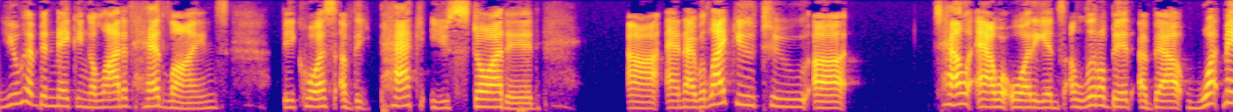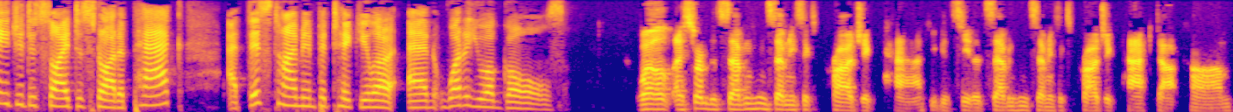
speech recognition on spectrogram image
you have been making a lot of headlines because of the PAC you started. Uh, and I would like you to uh, tell our audience a little bit about what made you decide to start a PAC at this time in particular, and what are your goals? Well, I started the 1776 Project PAC. You can see that 1776projectpac.com.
